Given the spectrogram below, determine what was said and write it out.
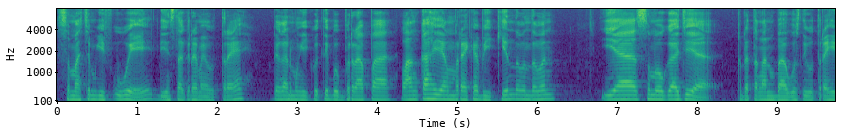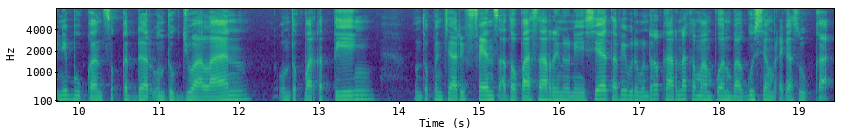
semacam giveaway di Instagram Utrecht dengan mengikuti beberapa langkah yang mereka bikin teman-teman. Ya semoga aja ya kedatangan bagus di Utrecht ini bukan sekedar untuk jualan, untuk marketing, untuk mencari fans atau pasar Indonesia, tapi benar-benar karena kemampuan bagus yang mereka suka.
